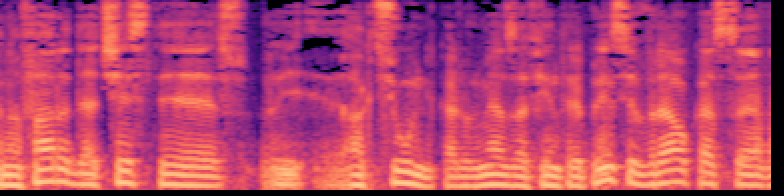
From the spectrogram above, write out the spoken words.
în afară de aceste acțiuni care urmează a fi întreprinse, vreau ca să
